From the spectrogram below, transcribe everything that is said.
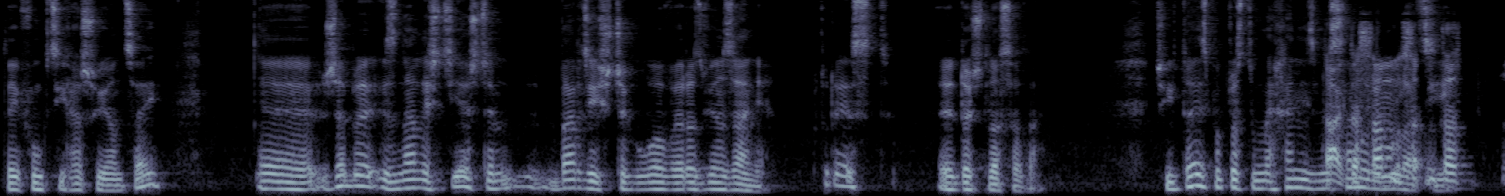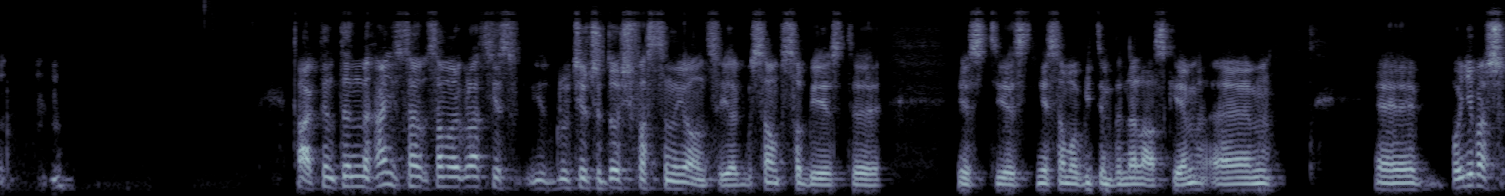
tej funkcji haszującej, e, żeby znaleźć jeszcze bardziej szczegółowe rozwiązanie, które jest e, dość losowe. Czyli to jest po prostu mechanizm tak, samoregulacji. Ta sam, ta, mhm. tak, ten, ten mechanizm samoregulacji jest w gruncie rzeczy dość fascynujący. Jakby sam w sobie jest e, jest, jest niesamowitym wynalazkiem. E, ponieważ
